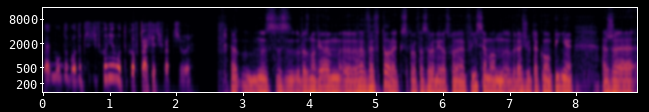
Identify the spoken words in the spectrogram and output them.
będą dowody przeciwko niemu tylko w czasie świadczyły. Rozmawiałem we wtorek z profesorem Jarosławem Flisem. On wyraził taką opinię, że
